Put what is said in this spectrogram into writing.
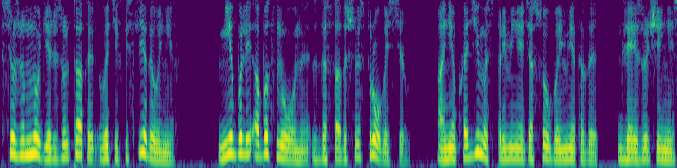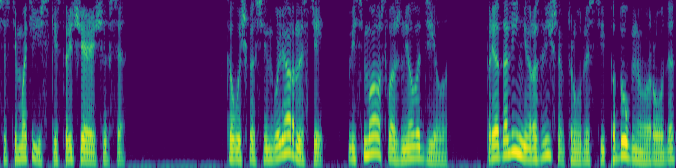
Все же многие результаты в этих исследованиях не были обоснованы с достаточной строгостью, а необходимость применять особые методы для изучения систематически встречающихся в кавычках сингулярностей весьма усложняла дело. Преодоление различных трудностей подобного рода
